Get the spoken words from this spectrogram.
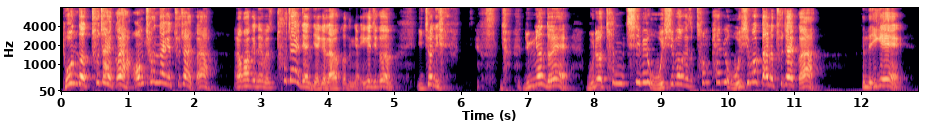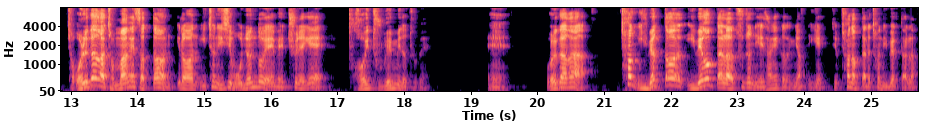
돈 더 투자할 거야. 엄청나게 투자할 거야. 라고 하게 되면서 투자에 대한 얘기를 나왔거든요. 이게 지금 2026년도에 무려 1750억에서 1850억 달러 투자할 거야. 근데 이게 저- 월가가 전망했었던 이런 2025년도의 매출액의 거의 두 배입니다, 두 배. 예. 월가가 1200달, 200억 달러 수준 예상했거든요. 이게 지금 1000억 달러, 1200달러.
